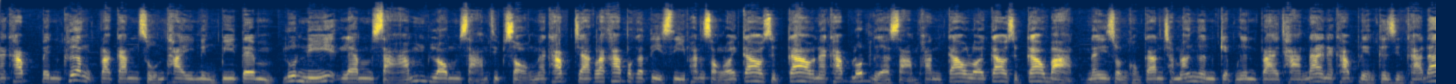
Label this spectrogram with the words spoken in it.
นะครับเป็นเครื่องประกันศูนย์ไทย 1 ปีเต็ม รุ่นนี้แรม3ลอม32นะครับ จากราคาปกติ 4,299 นะครับ ลดเหลือ 3,999 บาท ในส่วนของการชำระเงินเก็บเงินปลายทางได้นะครับ เปลี่ยนคืนสินค้าได้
